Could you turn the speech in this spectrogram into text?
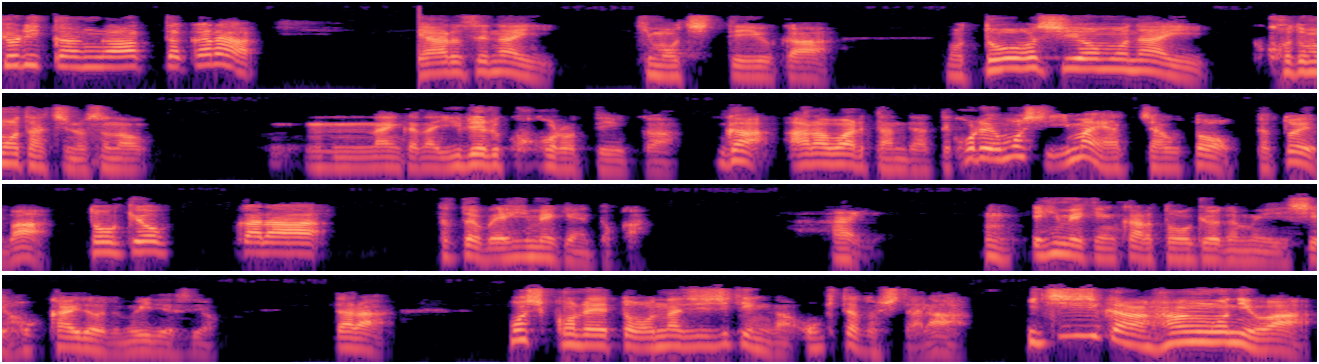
距離感があったから、やるせない気持ちっていうか、もうどうしようもない子供たちのその、うん何かな、揺れる心っていうか、が現れたんであって、これをもし今やっちゃうと、例えば東京から、例えば愛媛県とか、はい。うん、愛媛県から東京でもいいし、北海道でもいいですよ。だから、もしこれと同じ事件が起きたとしたら、1時間半後には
